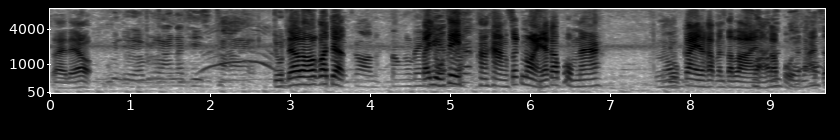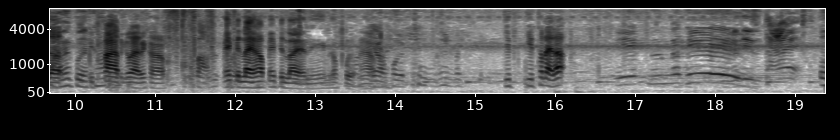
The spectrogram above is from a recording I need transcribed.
ใช่แล้วคุณเหลือเวลานาทีสุดท้าย จุดแล้วเราก็จะก่อนต้องเร่งไปอยู่ที่ห่างๆสักหน่อยนะครับ ผมนะ อยู่ใกล้นะครับอันตรายนะครับผมอาจจะผิดพลาดก็ได้นะครับฝาไม่เป็นไรครับไม่เป็นไรอันนี้ไม่ต้องเปิดนะครับอย่าเปิดพุ่งขึ้นไปกิดกิดเท่าไหร่ละอีกหนึ่งนาทีนาทีสุดท้าย โอ้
